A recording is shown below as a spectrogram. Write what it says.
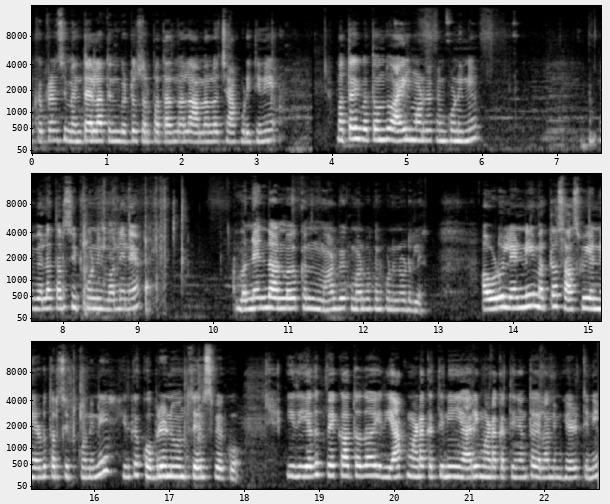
ಓಕೆ ಫ್ರೆಂಡ್ಸ್ ಈ ಮೆಂತ್ಯ ಎಲ್ಲ ತಿಂದುಬಿಟ್ಟು ಸ್ವಲ್ಪ ಹೊತ್ತಾದ್ಮೇಲೆ ಆಮೇಲೆ ಚಹಾ ಕುಡಿತೀನಿ. ಮತ್ತು ಇವತ್ತೊಂದು ಆಯಿಲ್ ಮಾಡ್ಬೇಕು ಅಂದ್ಕೊಂಡಿನಿ ಇವೆಲ್ಲ ತರಿಸಿ ಇಟ್ಕೊಂಡಿನಿ ಮೊನ್ನೆನೇ. ಮೊನ್ನೆಯಿಂದ ಅನ್ಬೇಕಂದ್ ಮಾಡ್ಬೇಕು ಮಾಡ್ಬೇಕು ಅನ್ಕೊಂಡಿನಿ ನೋಡ್ರಿ. ಅವಡುಲ್ ಎಣ್ಣೆ ಮತ್ತು ಸಾಸಿವೆ ಎಣ್ಣೆ ಎರಡು ತರಿಸಿ ಇಟ್ಕೊಂಡಿನಿ. ಇದಕ್ಕೆ ಕೊಬ್ಬರಿ ಎಣ್ಣೆ ಒಂದು ಸೇರಿಸ್ಬೇಕು. ಇದು ಎದಕ್ಕೆ ಬೇಕಾಗ್ತದ? ಇದು ಯಾಕೆ ಮಾಡಕತ್ತೀನಿ? ಯಾರಿಗೆ ಮಾಡಕತ್ತೀನಿ ಅಂತ ಎಲ್ಲ ನಿಮ್ಗೆ ಹೇಳ್ತೀನಿ.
